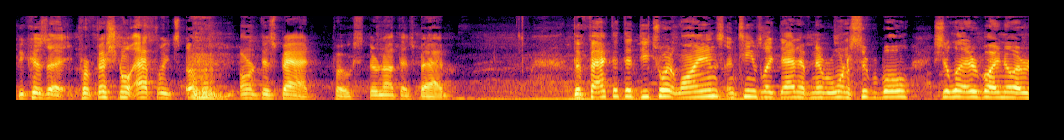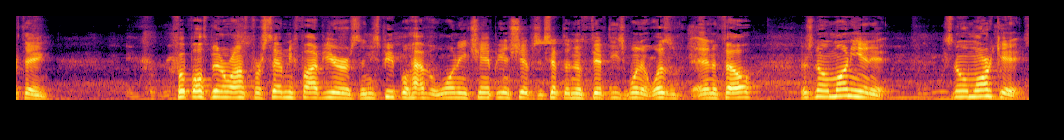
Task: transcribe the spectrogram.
because uh, professional athletes aren't this bad, folks. They're not this bad. The fact that the Detroit Lions and teams like that have never won a Super Bowl should let everybody know everything. Football's been around for 75 years, and these people haven't won any championships except in the 50s when it was NFL. There's no money in it. There's no market.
